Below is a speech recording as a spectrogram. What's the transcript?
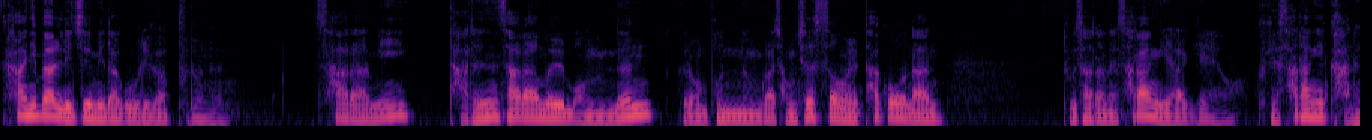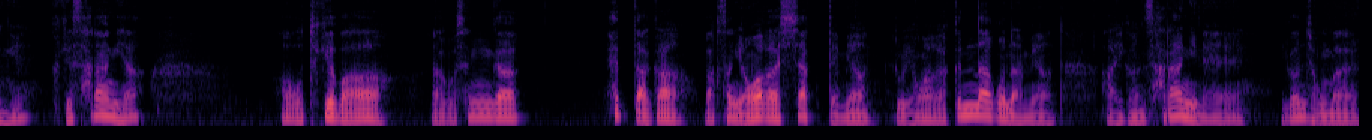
카니발리즘이라고 우리가 부르는 사람이 다른 사람을 먹는 그런 본능과 정체성을 타고난 두 사람의 사랑 이야기예요. 그게 사랑이 가능해? 그게 사랑이야? 어, 어떻게 봐? 라고 생각했다가 막상 영화가 시작되면 그리고 영화가 끝나고 나면 아, 이건 사랑이네. 이건 정말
